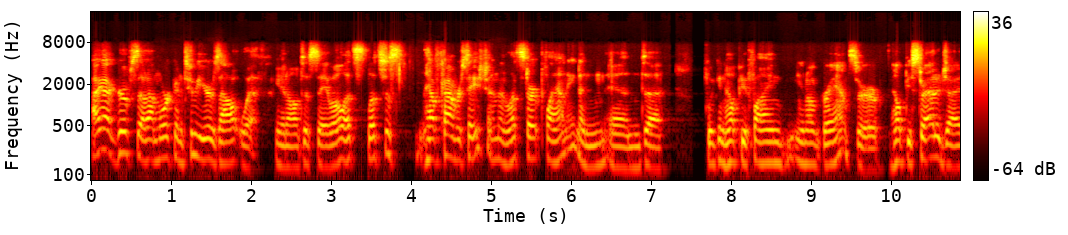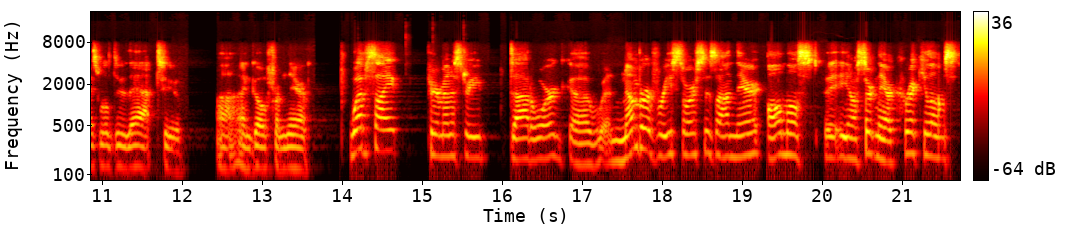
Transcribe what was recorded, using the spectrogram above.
I got groups that I'm working two years out with, you know, to say, well, let's let's just have conversation and let's start planning and and uh, if we can help you find you know grants or help you strategize, we'll do that too, uh, and go from there. Website peerministry.org, uh, a number of resources on there. Almost you know certainly our curriculums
